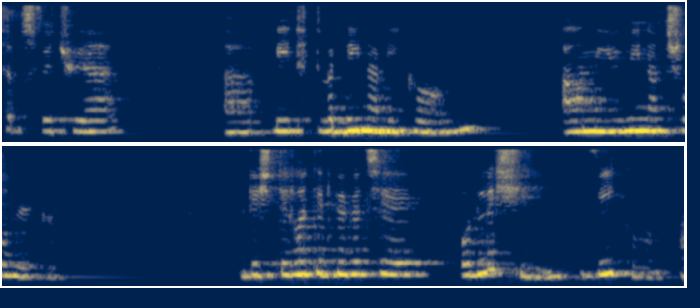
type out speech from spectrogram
se osvědčuje, být tvrdý na výkon, ale mírný na člověka. Když tyhle ty dvě věci odliší, výkon a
